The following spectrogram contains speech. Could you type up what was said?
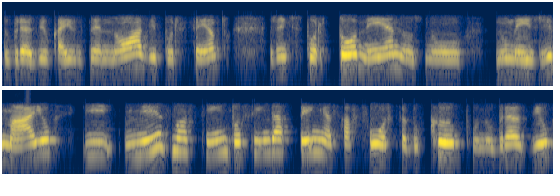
do Brasil caiu 19%, a gente exportou menos no, no mês de maio e mesmo assim você ainda tem essa força do campo no Brasil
